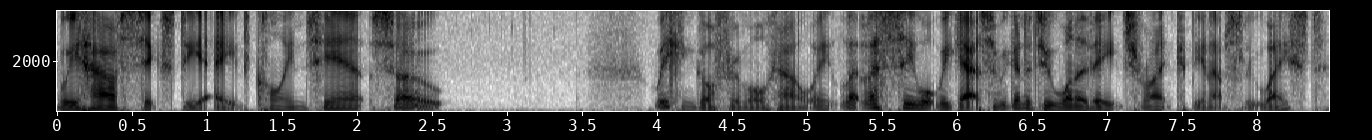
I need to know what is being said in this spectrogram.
we have 68 coins here, so we can go through them all, can't we? Let, us see what we get. So we're going to do one of each, right? Could be an absolute waste,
